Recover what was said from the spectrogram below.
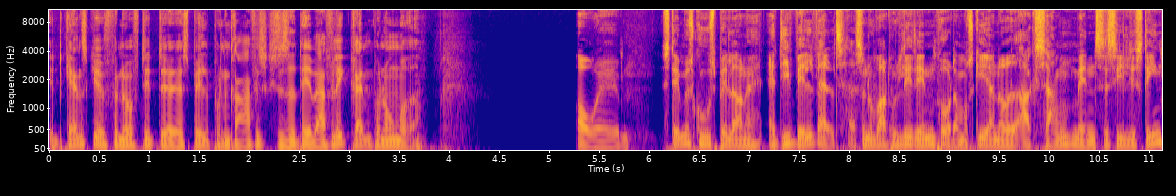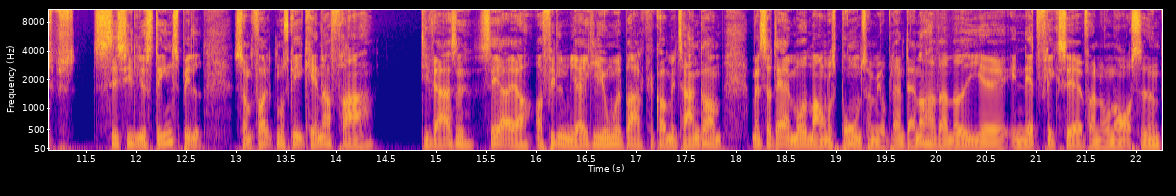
et ganske fornuftigt øh, spil på den grafiske side. Det er i hvert fald ikke grimt på nogen måde. Og øh, stemmeskuespillerne, er de velvalgt? Altså nu var du lidt inde på, at der måske er noget accent, men Cecilie, Stens, Cecilie Stenspil, som folk måske kender fra diverse serier og film, jeg ikke lige umiddelbart kan komme i tanke om, men så derimod Magnus Brun, som jo blandt andet har været med i øh, en Netflix-serie for nogle år siden.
